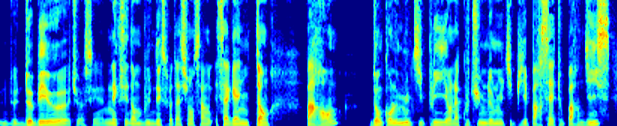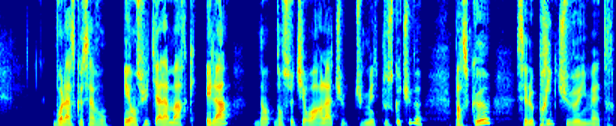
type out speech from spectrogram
de, de BE, tu vois, c'est un excédent brut d'exploitation, ça, ça gagne tant par an, donc on le multiplie, on a coutume de le multiplier par 7 ou par 10, voilà ce que ça vaut. Et ensuite, il y a la marque. Et là, dans, dans ce tiroir-là, tu, tu mets tout ce que tu veux. Parce que c'est le prix que tu veux y mettre.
